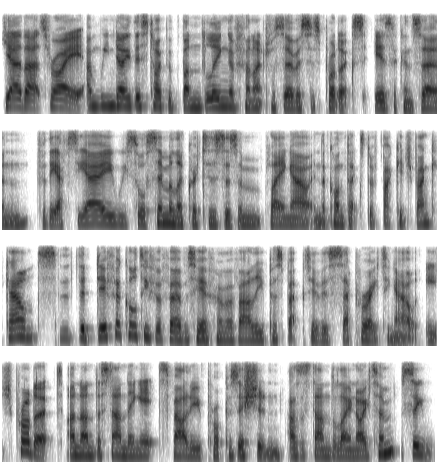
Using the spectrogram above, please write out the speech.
Yeah, that's right. And we know this type of bundling of financial services products is a concern for the FCA. We saw similar criticism playing out in the context of package bank accounts. The, the difficulty for firms here from a value perspective is separating out each product and understanding its value proposition as a standalone item. So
